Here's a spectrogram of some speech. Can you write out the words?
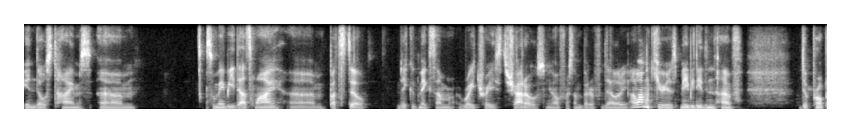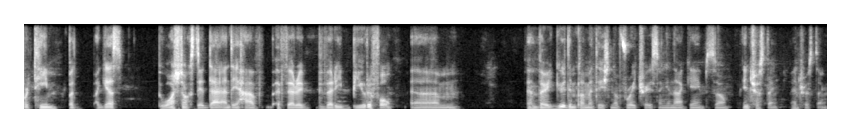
in those times. Um, so maybe that's why. Um, but still, they could make some ray traced shadows, you know, for some better fidelity. I'm, I'm curious. Maybe they didn't have the proper team, but I guess the Watch Dogs did that, and they have a very, very beautiful um, and very good implementation of ray tracing in that game. So interesting, interesting.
